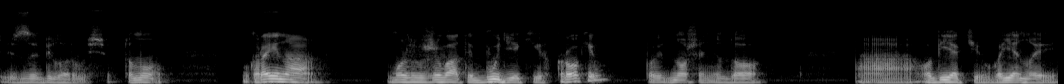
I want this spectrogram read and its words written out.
з Білоруссю. Тому Україна може вживати будь-яких кроків по відношенню до об'єктів воєнної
